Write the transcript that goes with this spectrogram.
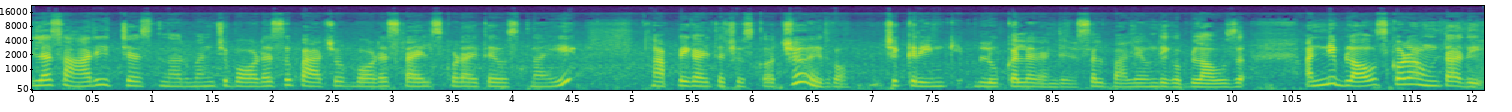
ఇలా సారీ ఇచ్చేస్తున్నారు. మంచి బార్డర్స్ ప్యాచ్ బార్డర్ స్టైల్స్ కూడా అయితే వస్తున్నాయి. హ్యాపీగా అయితే చూసుకోవచ్చు. ఇదిగో మంచి క్రీమ్కి బ్లూ కలర్ అండి. అసలు భలే ఉంది ఇగో బ్లౌజ్. అన్ని బ్లౌజ్ కూడా ఉంటుంది.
